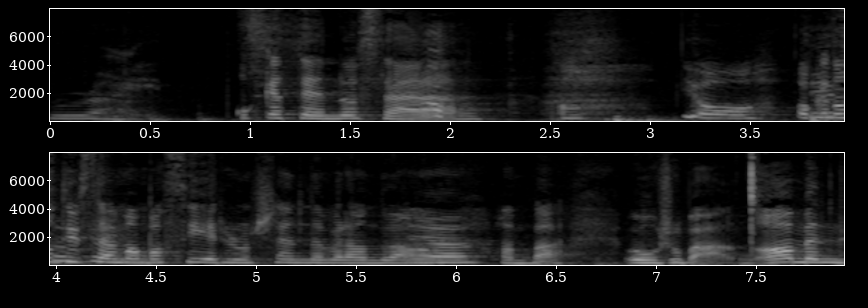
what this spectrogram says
right. Och att det ändå såhär, oh, ja, och Det att de så typ såhär, man bara ser hur de känner varandra. Ja. Han bara, och hon så bara, ja men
